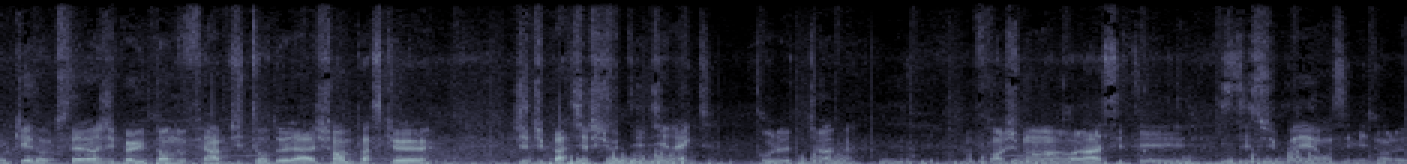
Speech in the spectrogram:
Ok, donc tout à l'heure, j'ai pas eu le temps de vous faire un petit tour de la chambre parce que j'ai dû partir shooter direct pour le job. Donc, franchement, voilà, c'était c'était super. On s'est mis dans le,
